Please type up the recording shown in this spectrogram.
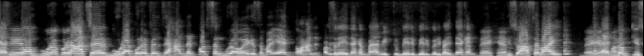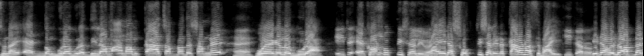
একদম গুঁড়া করে কাচের গুড়া করে ফেলছে হান্ড্রেড পার্সেন্ট গুড়া হয়ে গেছে ভাই একদম হান্ড্রেড পার্সেন্ট এই দেখেন ভাই আমি একটু বের বের করি ভাই দেখেন। কিছু আছে ভাই? দেখেন একদম মানে- কিছু নাই একদম গুড়া গুড়া। দিলাম আনাম কাচ আপনাদের সামনে হ্যাঁ। হয়ে গেল গুড়া। এখন- শক্তিশালী ভাই। এটা শক্তিশালী এটা কারণ আছে ভাই। কি কারণ? এটা হলো আপনার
